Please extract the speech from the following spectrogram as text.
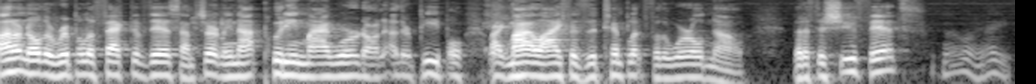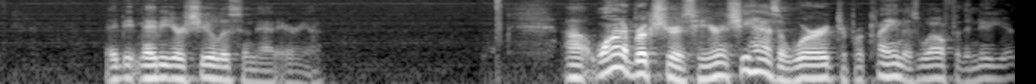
I don't know the ripple effect of this. I'm certainly not putting my word on other people like my life is the template for the world. No. But if the shoe fits, oh, hey, maybe, maybe you're shoeless in that area. Uh, Juana Brookshire is here, and she has a word to proclaim as well for the new year.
